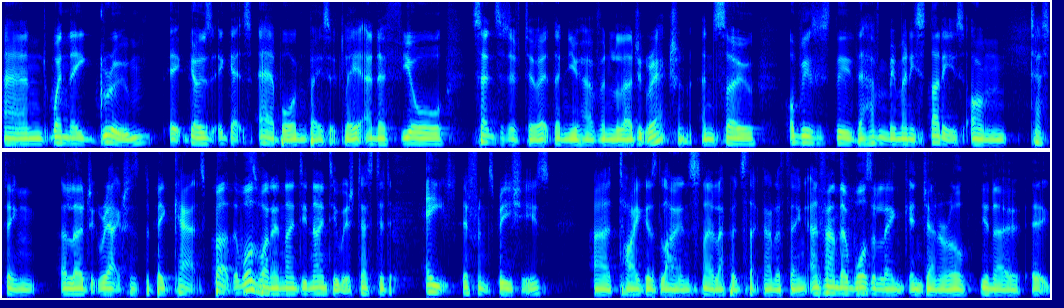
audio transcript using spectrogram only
And when they groom, it goes, it gets airborne basically. And if you're sensitive to it, then you have an allergic reaction. And so obviously there haven't been many studies on testing allergic reactions to big cats, but there was one in 1990 which tested eight different species uh, tigers, lions, snow leopards, that kind of thing, and found there was a link in general. You know, it,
